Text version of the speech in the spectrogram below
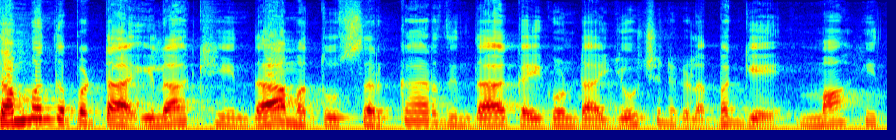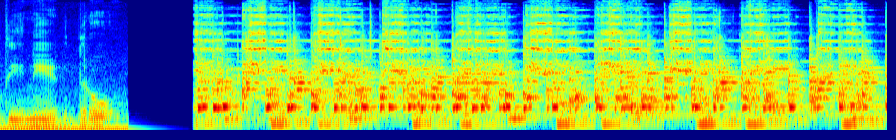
ಸಂಬಂಧಪಟ್ಟ ಇಲಾಖೆಯಿಂದ ಮತ್ತು ಸರ್ಕಾರದಿಂದ ಕೈಗೊಂಡ ಯೋಜನೆಗಳ ಬಗ್ಗೆ ಮಾಹಿತಿ ನೀಡಿದರು. Thank you.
